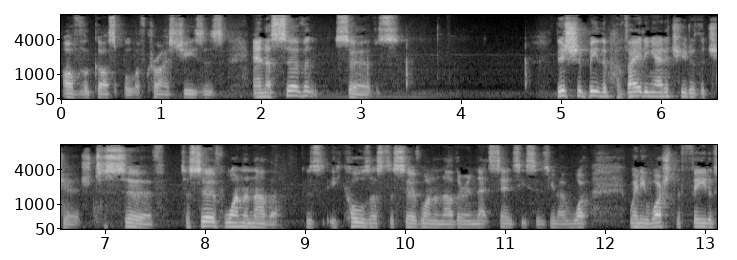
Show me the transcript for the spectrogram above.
of the gospel of Christ Jesus. And a servant serves. This should be the pervading attitude of the church to serve, to serve one another, because he calls us to serve one another in that sense. He says, you know, what when he washed the feet of,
